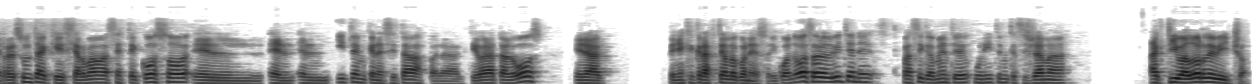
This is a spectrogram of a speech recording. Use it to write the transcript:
Eh, resulta que si armabas este coso, el el- el ítem que necesitabas para activar a tal boss era, tenías que craftearlo con eso. Y cuando vas a ver el ítem es básicamente un ítem que se llama activador de bicho.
